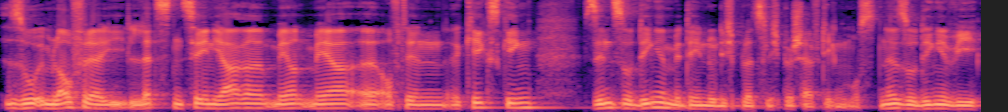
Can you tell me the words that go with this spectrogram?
so im Laufe der letzten zehn Jahre mehr und mehr äh, auf den Keks ging, sind so Dinge, mit denen du dich plötzlich beschäftigen musst. Ne? So Dinge wie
